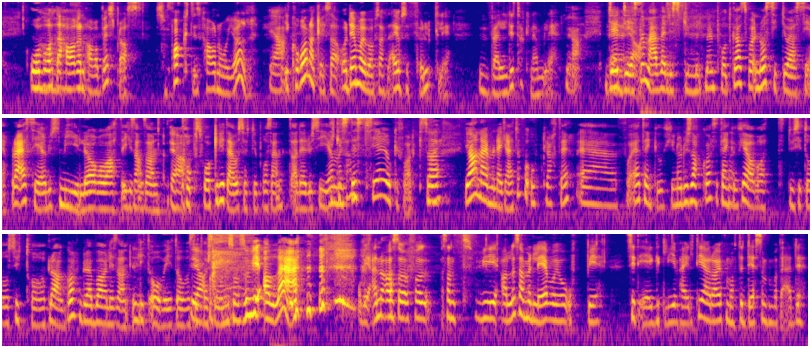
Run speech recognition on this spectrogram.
over at jeg har en arbeidsplass som faktisk har noe å gjøre Ja. i koronakrisa. Og det må jeg bare få sagt, jeg er jo selvfølgelig veldig takknemlig. ja. Det er det Eh, ja. som er veldig skummelt med en podkast. For nå sitter jo jeg og ser på deg. Jeg ser du smiler, og at ikke sant, sånn, Ja. kroppsspråket ditt er jo 70% av det du sier. Ikke Men sant? det ser jo ikke folk. Så Nei. ja, nei, men det er greit å få oppklart det. Eh, for jeg tenker jo ikke, Når du snakker, så tenker jo ikke jeg over at du sitter og sutrer og klager. Du er bare litt sånn litt overgitt over Ja. situasjonen, sånn som vi alle er. Og vi er nå, altså, for sant, vi alle sammen lever jo oppi sitt eget liv hele tida. Det er jo på en måte det som på en måte er det,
